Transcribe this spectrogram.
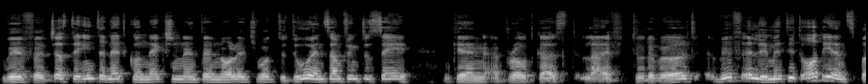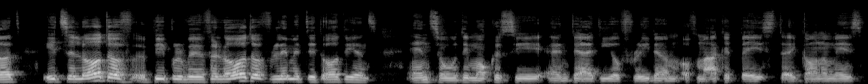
with uh, just the internet connection and the knowledge what to do and something to say can broadcast live to the world with a limited audience. But it's a lot of people with a lot of limited audience. And so democracy and the idea of freedom of market-based economies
